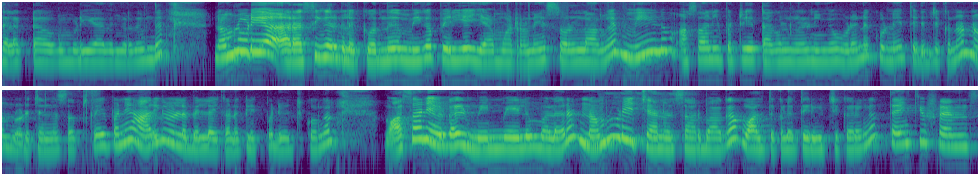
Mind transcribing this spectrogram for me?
செலக்ட் ஆக முடியாதுங்கிறது வந்து நம்மளுடைய ரசிகர்களுக்கு வந்து மிகப்பெரிய ஏமாற்றனே சொல்லாங்க. மேலும் அசானி பற்றிய தகவல்கள் நீங்கள் உடனுக்குடனே தெரிஞ்சுக்கணும். நம்மளோட சேனலை சப்ஸ்கிரைப் பண்ணி அருகில் உள்ள பெல் ஐக்கானை கிளிக் பண்ணி வச்சுக்கோங்க. அசானி அவர்கள் மென்மேலும் வளர நம்மளுடைய சேனல் சார்பாக வாழ்த்துக்களை தெரிவிச்சுக்கிறோங்க. தேங்க்யூ ஃப்ரெண்ட்ஸ்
